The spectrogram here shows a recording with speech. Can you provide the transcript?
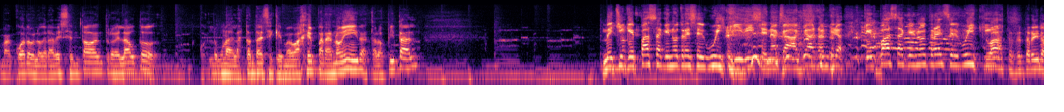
Me acuerdo que lo grabé sentado dentro del auto. Una de las tantas veces que me bajé para no ir hasta el hospital. Mechi, ¿qué pasa que no traes el whisky? Dicen acá, acá están tirando. ¿Qué pasa que no traes el whisky? Basta, se terminó.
